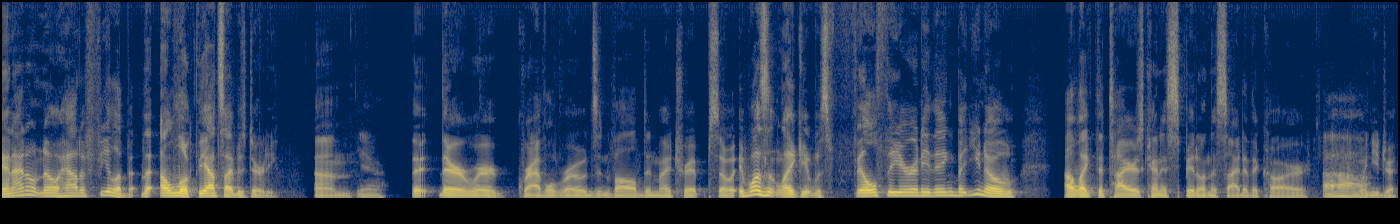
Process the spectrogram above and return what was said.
And I don't know how to feel about it. Oh, look, the outside was dirty. Um, yeah th- there were gravel roads involved in my trip. So it wasn't like it was filthy or anything, but you know How like the tires kind of spit on the side of the car Ah, when you drive.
